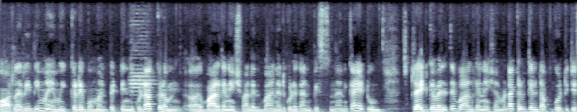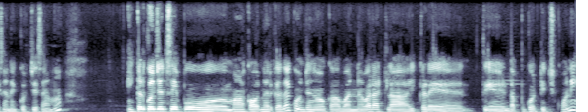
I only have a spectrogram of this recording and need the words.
కార్నర్ ఇది. మేము ఇక్కడే బొమ్మను పెట్టింది కూడా అక్కడ బాల్ గణేష్ వాళ్ళది బ్యానర్ కూడా కనిపిస్తుంది కనుక ఎటు స్ట్రైట్గా వెళ్తే బాల్ గణేష్ అనమాట అక్కడికి వెళ్ళి డప్పు కొట్టిచ్చేసి వెనక్కి వచ్చేసాము ఇక్కడ కొంచెం సేపు మా కార్నర్ కదా కొంచెం ఒక వన్ అవర్ అట్లా ఇక్కడే డప్పు కొట్టించుకొని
